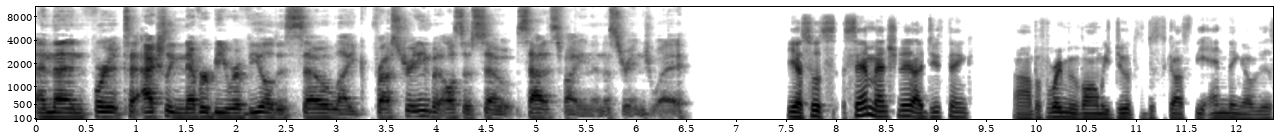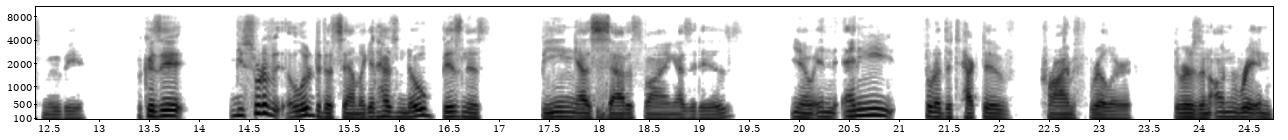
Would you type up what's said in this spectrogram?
and then for it to actually never be revealed is so like frustrating but also so satisfying in a strange way Yeah, so Sam mentioned it. I do think uh, before we move on, we do have to discuss the ending of this movie because it you sort of alluded to this, Sam. Like it has no business being as satisfying as it is. You know, in any sort of detective crime thriller, there is an unwritten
